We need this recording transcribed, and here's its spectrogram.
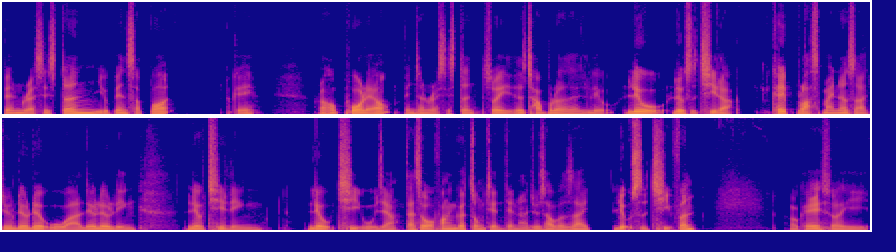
变 resistance，又变 support。OK，然后破了变成 resistance，所以是差不多在六六六十七了，可以 plus minus 啊，就六六五啊，六六零，六七零。六七五这样，但是我放一个中间点呢，就差不多在六十七分。OK，所以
